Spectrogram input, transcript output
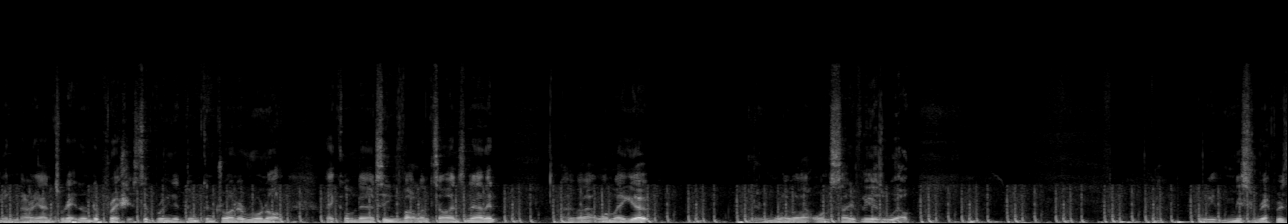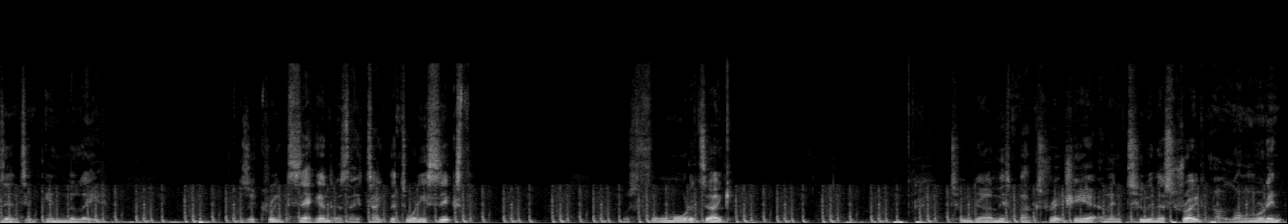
And Marie Antoinette under pressure. Sabrina Duncan trying to run on. They come down to Valentine's now then. Over that one they go. And over that one safely as well. With misrepresenting in the lead. Zakrit second as they take the 26th. There's four more to take two down this back stretch here and then two in the straight and a long run in.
